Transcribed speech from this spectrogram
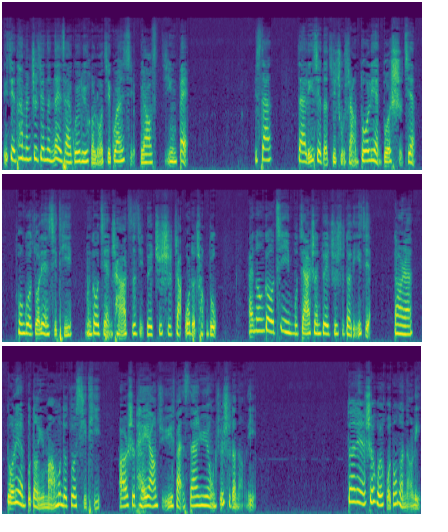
理解它们之间的内在规律和逻辑关系，不要死记硬背。第三，在理解的基础上多练多实践，通过做练习题，能够检查自己对知识掌握的程度，还能够进一步加深对知识的理解。当然，多练不等于盲目的做习题。而是培养举一反三、运用知识的能力，锻炼社会活动的能力。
